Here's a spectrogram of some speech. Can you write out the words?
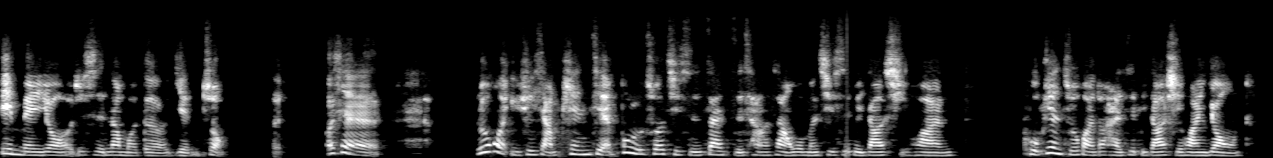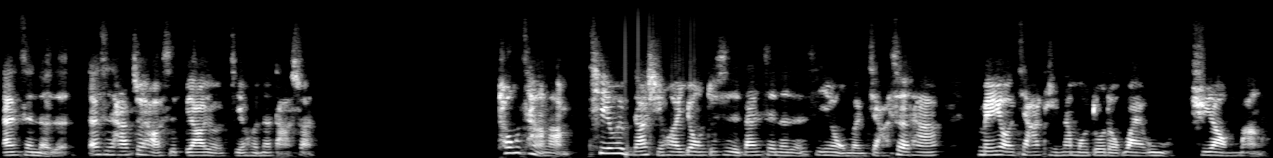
并没有就是那么的严重。对，而且如果与其讲偏见，不如说其实在职场上，我们其实比较喜欢。普遍主管都还是比较喜欢用单身的人，但是他最好是不要有结婚的打算。通常啦，企业会比较喜欢用就是单身的人，是因为我们假设他没有家庭那么多的外务需要忙，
